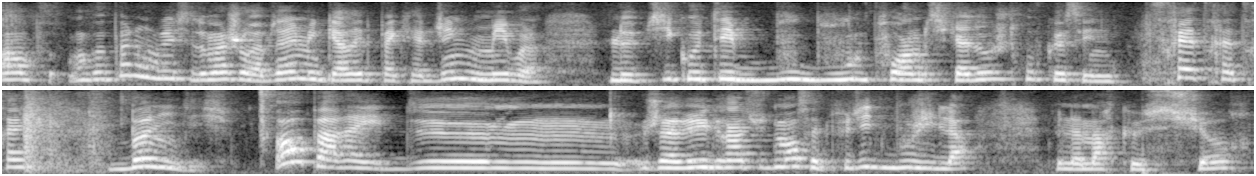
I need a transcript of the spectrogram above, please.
on peut pas l'enlever, c'est dommage, j'aurais bien aimé garder le packaging, mais voilà. Le petit côté bouboule pour un petit cadeau, je trouve que c'est une très très très bonne idée. Oh pareil. Hum, j'avais eu gratuitement cette petite bougie là, de la marque Sior,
